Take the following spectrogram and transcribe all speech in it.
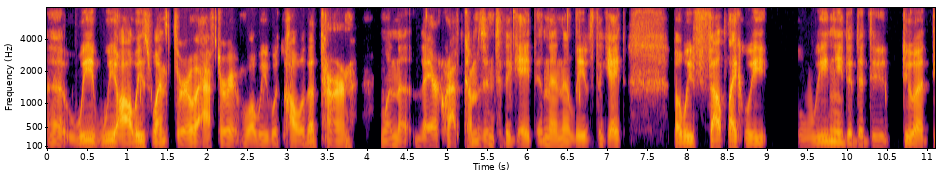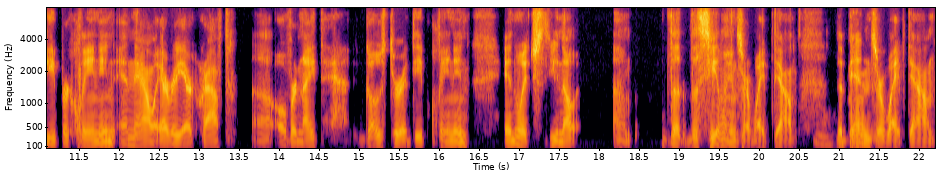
Uh, we we always went through after what we would call it a turn when the, the aircraft comes into the gate and then it leaves the gate. But we felt like we we needed to do do a deeper cleaning, and now every aircraft uh, overnight goes through a deep cleaning, in which you know um, the the ceilings are wiped down, mm. the bins are wiped down.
